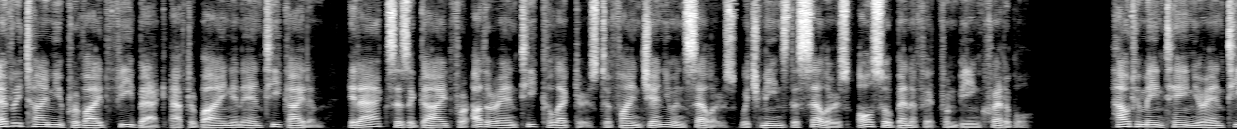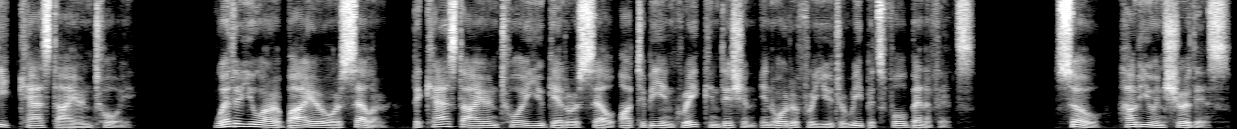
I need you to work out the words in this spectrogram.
Every time you provide feedback after buying an antique item, it acts as a guide for other antique collectors to find genuine sellers which means the sellers also benefit from being credible. How to maintain your antique cast iron toy. Whether you are a buyer or seller, the cast iron toy you get or sell ought to be in great condition in order for you to reap its full benefits. So, how do you ensure this?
